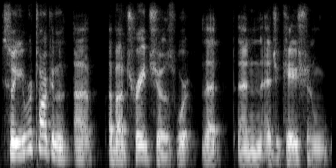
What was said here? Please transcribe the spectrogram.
So you were talking uh, about trade shows where that and education.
